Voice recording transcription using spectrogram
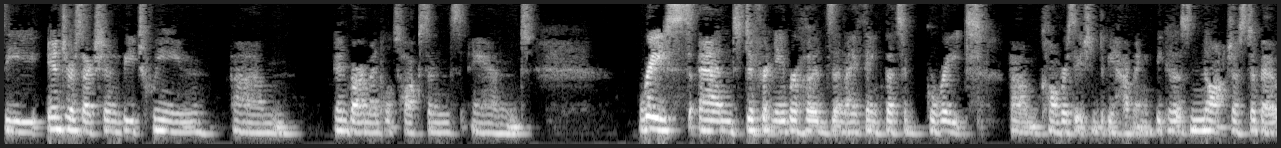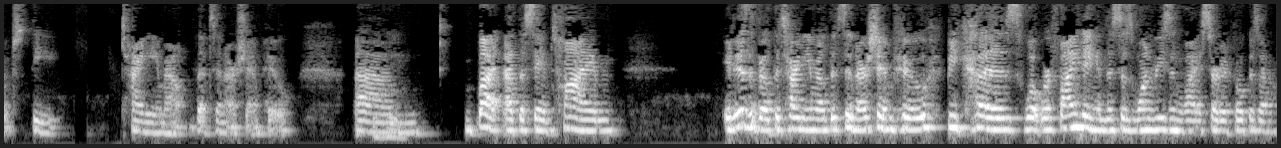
the intersection between um, environmental toxins and race and different neighborhoods. And I think that's a great um, conversation to be having because it's not just about the tiny amount that's in our shampoo. Um, mm-hmm. But at the same time, it is about the tiny amount that's in our shampoo because what we're finding, and this is one reason why I started focus on,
